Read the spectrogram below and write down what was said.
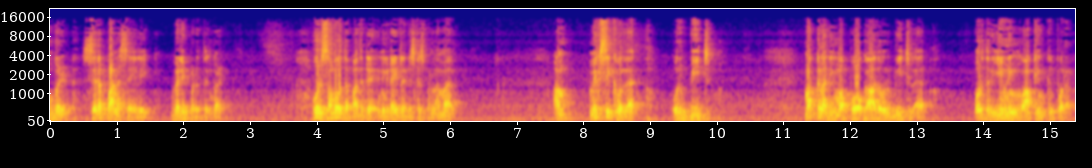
உங்கள் சிறப்பான செயலை வெளிப்படுத்துங்கள். ஒரு சம்பவத்தை பார்த்துட்டு இன்னைக்கு டைட்டில் டிஸ்கஸ் பண்ணலாமா? அம் மெக்சிகோவில் ஒரு பீச் மக்கள் அதிகமாக போகாத ஒரு பீச்சில் ஒருத்தர் ஈவினிங் வாக்கிங்க்கு போகிறார்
